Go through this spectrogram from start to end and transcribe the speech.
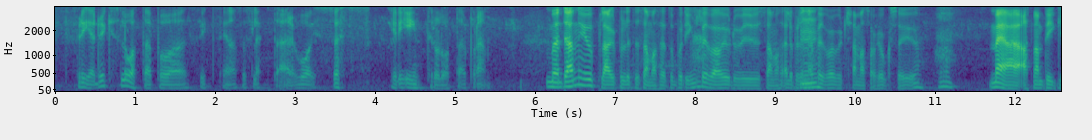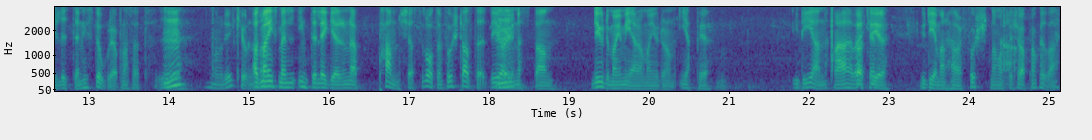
Fredriks låtar på sitt senaste släpp där, Voices, är det introlåtar på den? Men den är ju upplagd på lite samma sätt och på din skiva gjorde vi ju samma, eller på dina Mm. skivor har vi gjort samma sak också ju. Med att man bygger lite en historia på något sätt i, Mm. Ja, det är kul. Att man liksom inte lägger den där punchigaste låten först alltid. Det gör Mm. ju nästan, det gjorde man ju mer om man gjorde de EP-idén. Ja, för att det ju det man hör först när man ska Ja. köpa en skiva.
